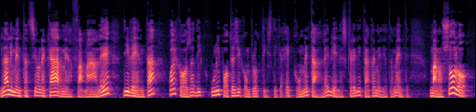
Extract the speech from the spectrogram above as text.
l'alimentazione carnea fa male diventa qualcosa di un'ipotesi complottistica e come tale viene screditata immediatamente. Ma non solo,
